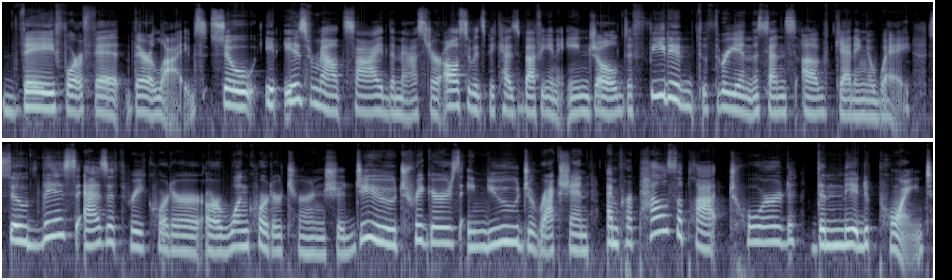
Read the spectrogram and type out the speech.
they forfeit their lives. So it is from outside the master. Also, it's because Buffy and Angel defeated the three in the sense of getting away. So this, as a three quarter or one quarter turn should do, triggers a new direction and propels the plot toward the midpoint.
